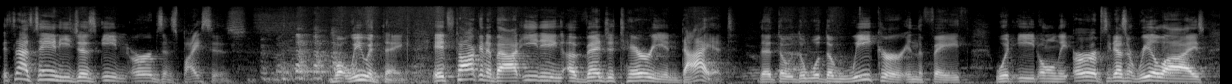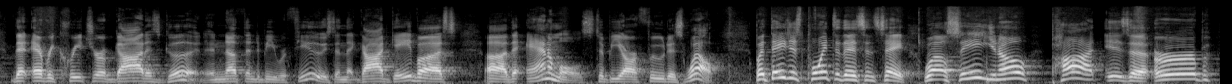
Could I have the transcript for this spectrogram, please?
It's not saying he's just eating herbs and spices, what we would think. It's talking about eating a vegetarian diet that the, the, the, weaker in the faith would eat only herbs. He doesn't realize that every creature of God is good and nothing to be refused, and that God gave us uh, the animals to be our food as well. But they just point to this and say, well, see, you know, pot is a herb,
